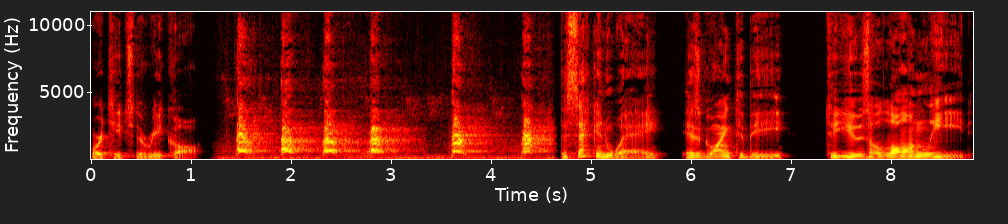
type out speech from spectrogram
or teach the recall. The second way is going to be to use a long lead.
